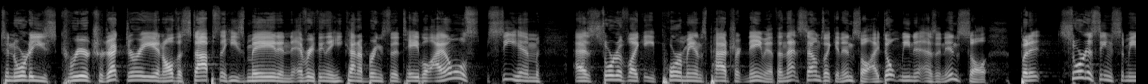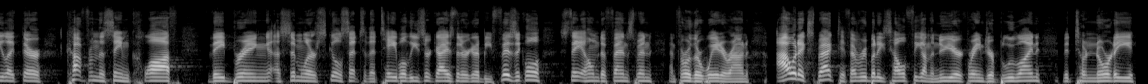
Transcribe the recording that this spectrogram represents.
Tinordi's career trajectory and all the stops that he's made and everything that he kind of brings to the table, I almost see him as sort of like a poor man's Patrik Nemeth. And that sounds like an insult. I don't mean it as an insult, but it sort of seems to me like they're cut from the same cloth. They bring a similar skill set to the table. These are guys that are going to be physical, stay at home defensemen, and throw their weight around. I would expect if everybody's healthy on the New York Ranger blue line that Tinordi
